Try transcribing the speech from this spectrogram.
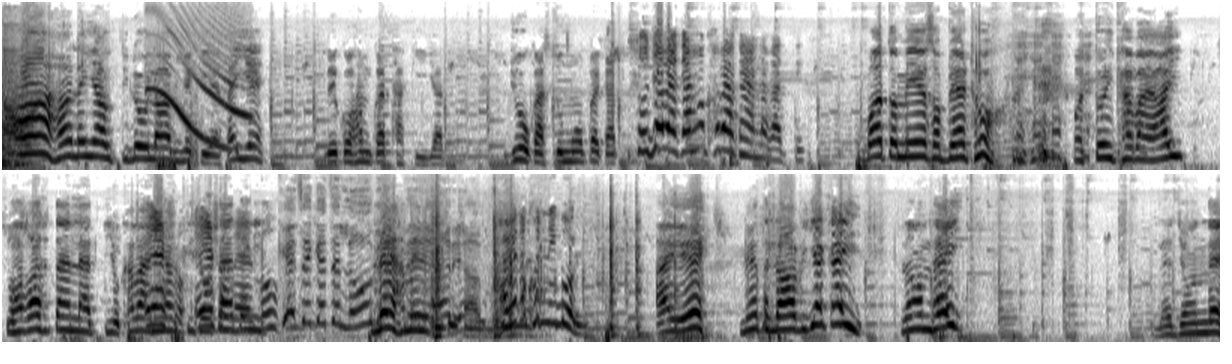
हाँ हाँ नहीं आती लो लाभ ये किया सही है। देखो हम कथा की जाती। जो का सुमो पे का सो जब कहाँ खवा कहाँ लगाती। बात तो मैं सब बैठो। और तो ही खबर आई। सुहागा सुतान लाती हो खबर नहीं आती ऐसो सोता नहीं कैसे कैसे लोग ले हमें नहीं। हमें तो खुद नहीं बोल। आए मैं तो लाभ ये कही। राम भाई। ले जोन दे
